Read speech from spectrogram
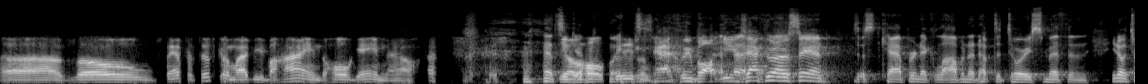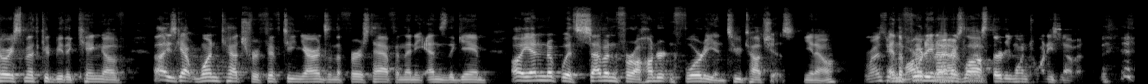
uh, though San Francisco might be behind the whole game now. That's you a know, good the whole point. season. Exactly, Bob. Exactly what I was saying. Just Kaepernick lobbing it up to Torrey Smith. And, you know, Torrey Smith could be the king of, oh, he's got one catch for 15 yards in the first half, and then he ends the game. Oh, he ended up with seven for 140 and two touches, you know? Reminds And the of Mark 49ers Exactly. lost 31 27.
